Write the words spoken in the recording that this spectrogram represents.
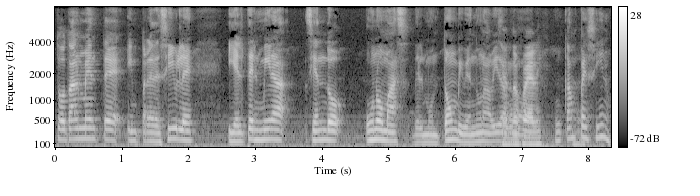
totalmente impredecible y él termina siendo uno más del montón viviendo una vida Siendo como feliz. un campesino.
